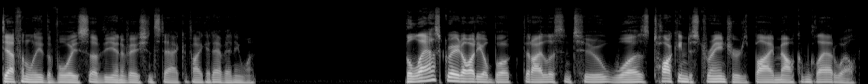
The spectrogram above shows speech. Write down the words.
definitely the voice of the innovation stack, if I could have anyone. The last great audiobook that I listened to was Talking to Strangers by Malcolm Gladwell.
